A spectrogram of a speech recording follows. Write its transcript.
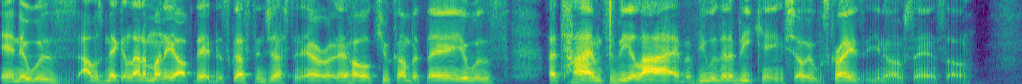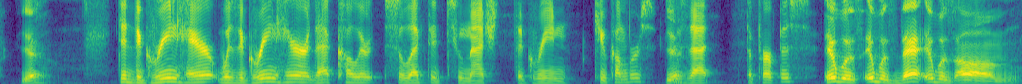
and it was I was making a lot of money off that disgusting Justin era. That whole cucumber thing, it was a time to be alive. If you was at a BeatKing show, it was crazy. You know what I'm saying? So, yeah. Did the green hair, was the green hair that color selected to match the green cucumbers? Yeah. Was that the purpose? It was it was that it was um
